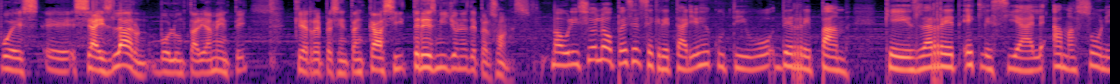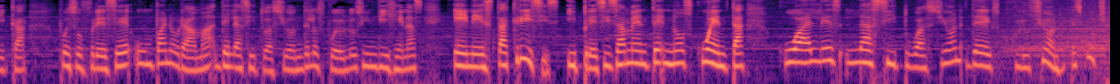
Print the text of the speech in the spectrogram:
pues eh, se aislaron voluntariamente que representan casi 3 millones de personas. Mauricio López, el secretario ejecutivo de REPAM, que es la red eclesial amazónica, pues ofrece un panorama de la situación de los pueblos indígenas en esta crisis y precisamente nos cuenta cuál es la situación de exclusión. Escucha.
